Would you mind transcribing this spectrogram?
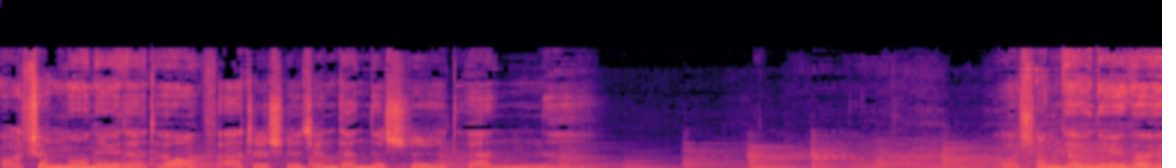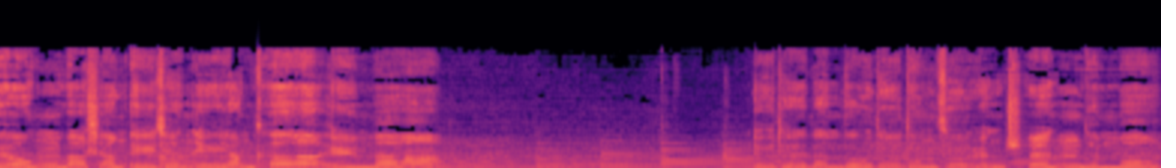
我想摸你的头发，只是简单的试探啊。我想给你个拥抱，像以前一样，可以吗？你退半步的动作认真的吗？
